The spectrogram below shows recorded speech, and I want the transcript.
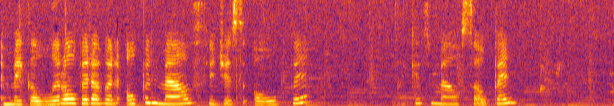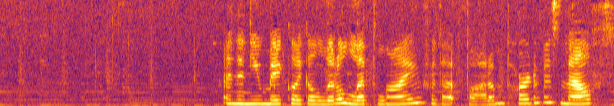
and make a little bit of an open mouth. You just open, like his mouth's open. And then you make like a little lip line for that bottom part of his mouth.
